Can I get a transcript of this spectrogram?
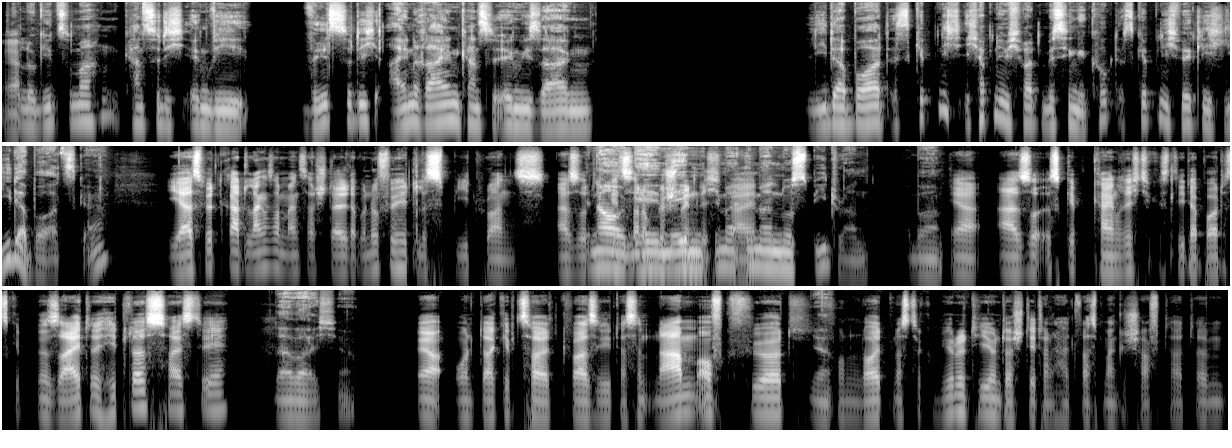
ja. Trilogie zu machen. Kannst du dich irgendwie, willst du dich einreihen? Kannst du irgendwie sagen, Leaderboard. Es gibt nicht, ich habe nämlich heute ein bisschen geguckt, es gibt nicht wirklich Leaderboards, gell? Ja, es wird gerade langsam eins erstellt, aber nur für Hitless Speedruns. Also genau, nee, um Geschwindigkeit. Immer, immer nur Speedrun. Aber ja, also es gibt kein richtiges Leaderboard. Es gibt eine Seite, Hitless heißt die. Da war ich, ja. Ja, und da gibt es halt quasi, das sind Namen aufgeführt ja. von Leuten aus der Community und da steht dann halt, was man geschafft hat. Ähm,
